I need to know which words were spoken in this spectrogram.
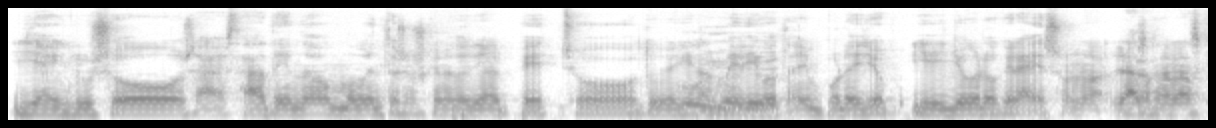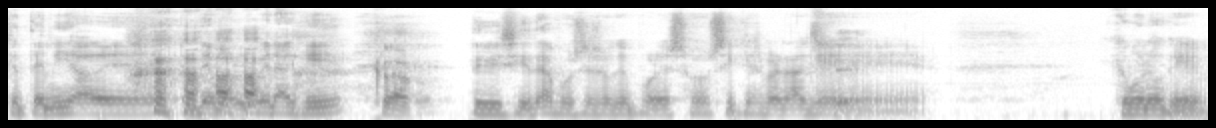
Ya incluso, o sea, estaba teniendo momentos en los que me dolía el pecho, tuve que ir al médico uy. también por ello. Y yo creo que era eso, ¿no? Las ganas que tenía de, de volver aquí Claro. de visita, pues eso que por eso sí que es verdad que, que bueno, que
